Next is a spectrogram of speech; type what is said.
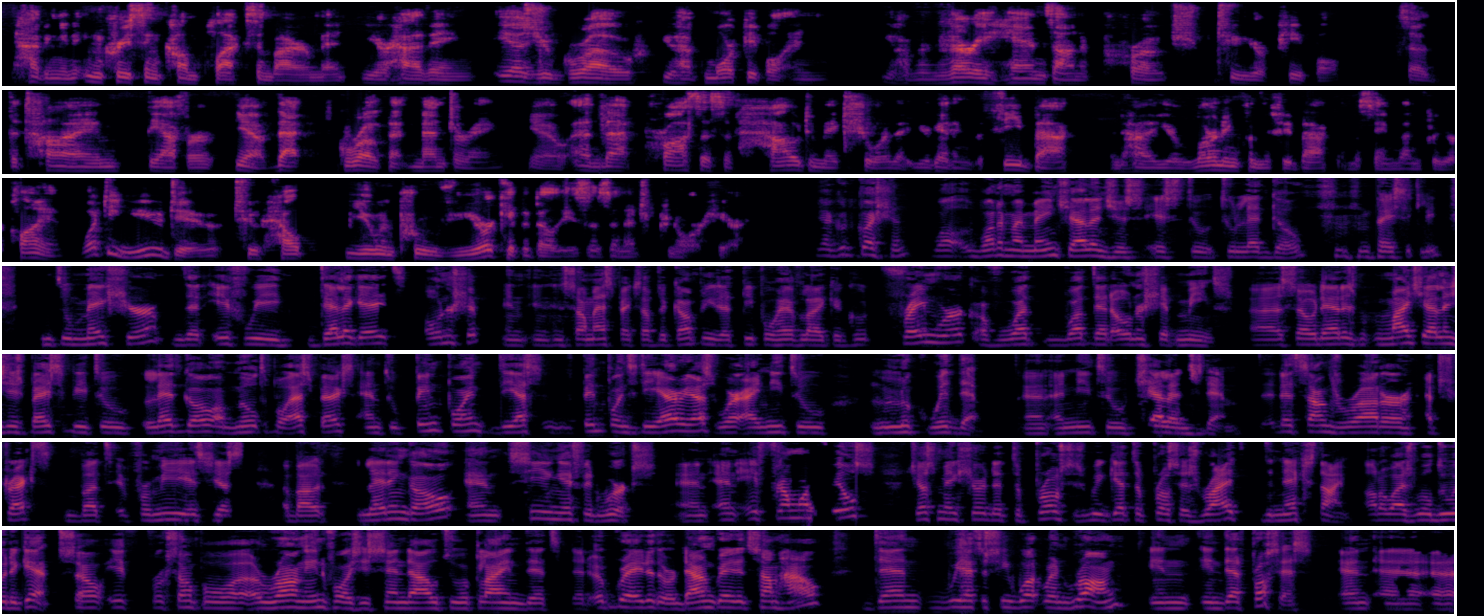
having an increasing complex environment. You're having, as you grow, you have more people and you have a very hands on approach to your people. So the time, the effort, you know, that growth, that mentoring, you know, and that process of how to make sure that you're getting the feedback and how you're learning from the feedback and the same then for your client. What do you do to help you improve your capabilities as an entrepreneur here? Yeah, good question. Well, one of my main challenges is to to let go, basically, and to make sure that if we delegate ownership in, in, in some aspects of the company, that people have like a good framework of what what that ownership means. Uh, so that is my challenge is basically to let go on multiple aspects and to pinpoint the pinpoint the areas where I need to look with them and I need to challenge them. That sounds rather abstract, but for me, it's just about letting go and seeing if it works. And and if someone fails, just make sure that the process we get the process right the next time. Otherwise, we'll do it again. So if, for example, a wrong invoice is sent out to a client that that upgraded or downgraded somehow, then we have to see what went wrong in in that process. And uh, uh,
